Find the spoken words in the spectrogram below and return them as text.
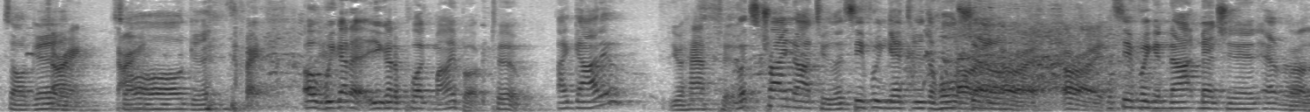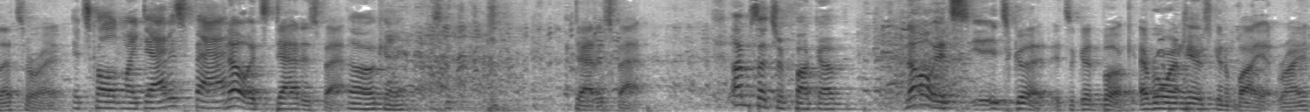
It's all good. Sorry. It's Sorry. all good. All right. Oh, we gotta you gotta plug my book too. I got to. You have to. Let's try not to. Let's see if we can get through the whole all show. right, all right, all right. Let's see if we can not mention it ever. Oh, that's all right. It's called My Dad is Fat. No, it's Dad is fat. Oh, okay. Dad is fat. I'm such a fuck up. No, it's it's good. It's a good book. Everyone here is gonna buy it, right?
